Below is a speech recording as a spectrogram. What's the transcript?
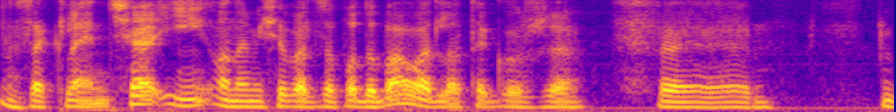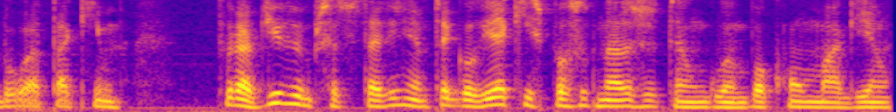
zaklęcia i ona mi się bardzo podobała, dlatego że w, była takim prawdziwym przedstawieniem tego, w jaki sposób należy tę głęboką magię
